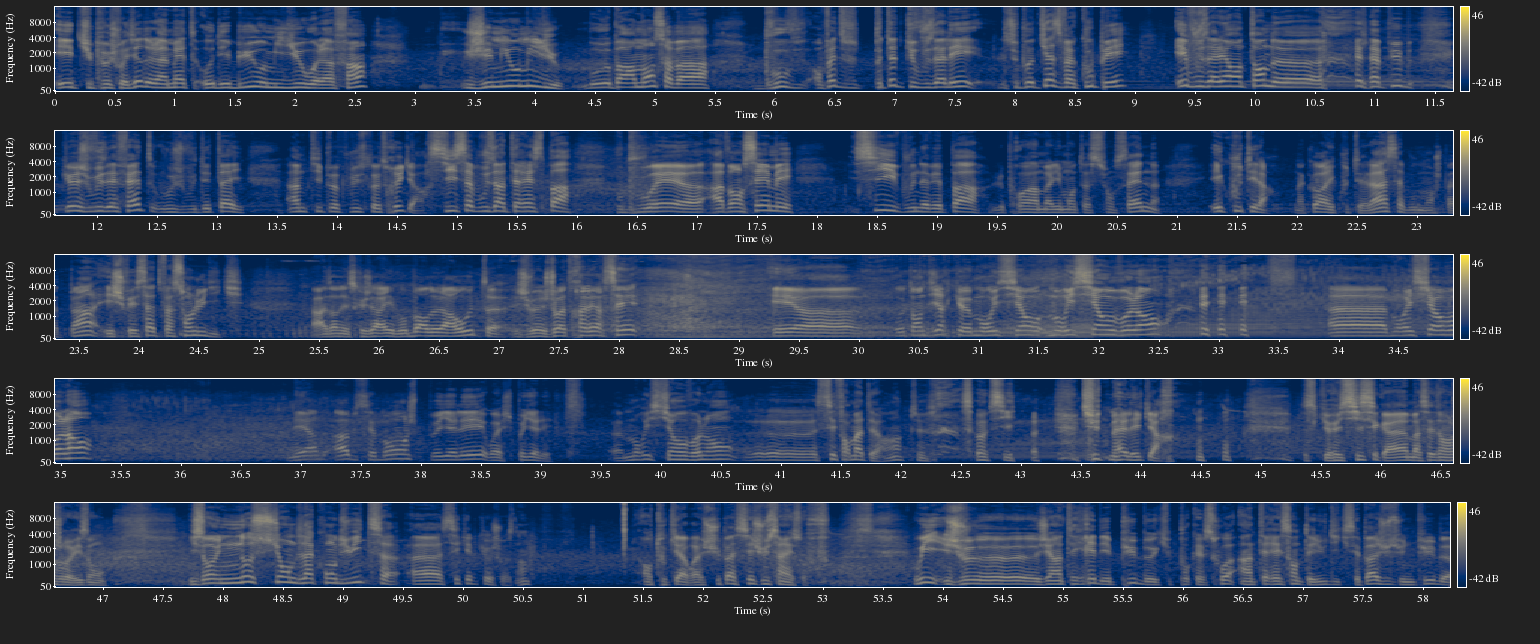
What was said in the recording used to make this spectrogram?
Et tu peux choisir de la mettre au début, au milieu ou à la fin j'ai mis au milieu. Apparemment, ça va. En fait, peut-être que vous allez. Ce podcast va couper et vous allez entendre euh, la pub que je vous ai faite où je vous détaille un petit peu plus le truc. Alors, si ça vous intéresse pas, vous pourrez euh, avancer, mais si vous n'avez pas le programme alimentation saine, écoutez-la. D'accord? Écoutez-la, ça vous mange pas de pain et je fais ça de façon ludique. Alors, attendez, est-ce que j'arrive au bord de la route? Je dois traverser. Et euh, autant dire que Mauricien, Mauricien au volant. Euh, Mauricien au volant. Merde, hop, c'est bon, je peux y aller. Ouais, je peux y aller. Euh, Mauricien au volant, c'est formateur. hein. Ça aussi, tu te mets à l'écart. Parce que ici, c'est quand même assez dangereux. Ils ont, une notion de la conduite, c'est quelque chose. hein. En tout cas, bref, je suis passé, je suis sain et sauf. Oui, j'ai intégré des pubs pour qu'elles soient intéressantes et ludiques. C'est pas juste une pub,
